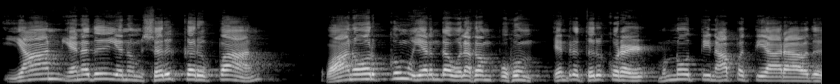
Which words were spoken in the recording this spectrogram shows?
யான் எனது எனும் செருக்கறுப்பான் வானோர்க்கும் உயர்ந்த உலகம் புகும் என்று திருக்குறள் முன்னூற்றி நாற்பத்தி ஆறாவது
